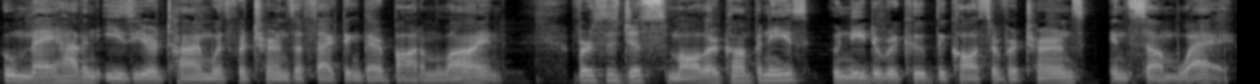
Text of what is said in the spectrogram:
who may have an easier time with returns affecting their bottom line versus just smaller companies who need to recoup the cost of returns in some way.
